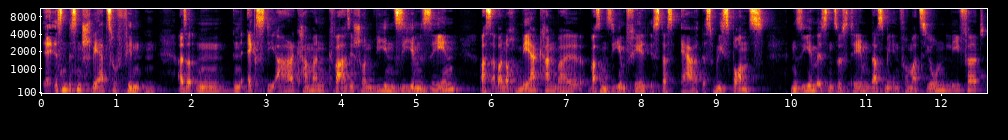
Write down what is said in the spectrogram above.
er ist ein bisschen schwer zu finden. Also ein, ein XDR kann man quasi schon wie ein SIEM sehen, was aber noch mehr kann, weil was ein SIEM fehlt, ist das R, das Response. Ein SIEM ist ein System, das mir Informationen liefert,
